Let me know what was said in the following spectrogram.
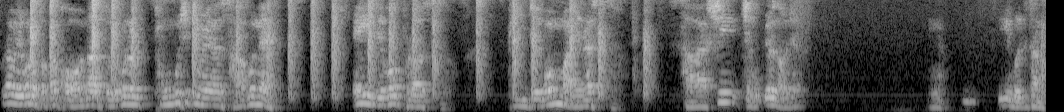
그러면 이거는 똑같고 나 또 이거를 통분시키면은 4분의 a 제곱 플러스 b 제곱 마이너스 4c 제곱 이렇게 나오죠. 응. 이게 뭘 뜻하나?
